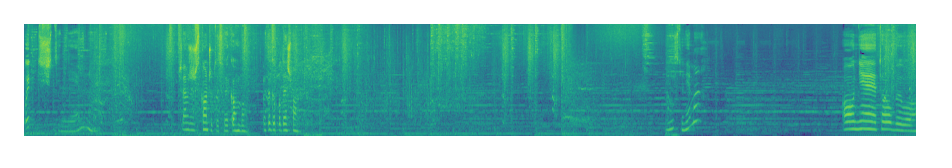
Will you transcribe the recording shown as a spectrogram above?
Ty nie. Myślałam, że już skończył to swoje kombo. Dlatego podeszłam. Nic tu nie ma? O nie, to było.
